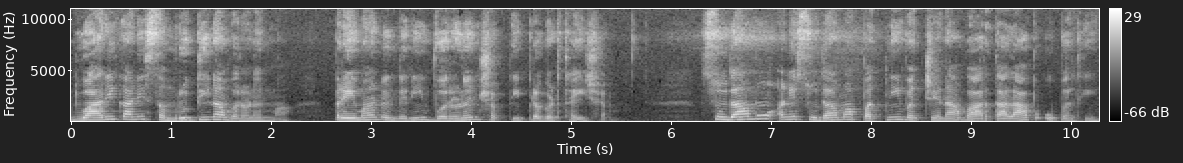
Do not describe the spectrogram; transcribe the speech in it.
દ્વારિકાની સમૃદ્ધિના વર્ણનમાં પ્રેમાનંદની વર્ણન શક્તિ પ્રગટ થઈ છે. સુદામો અને સુદામા પત્ની વચ્ચેના વાર્તાલાપ ઉપરથી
